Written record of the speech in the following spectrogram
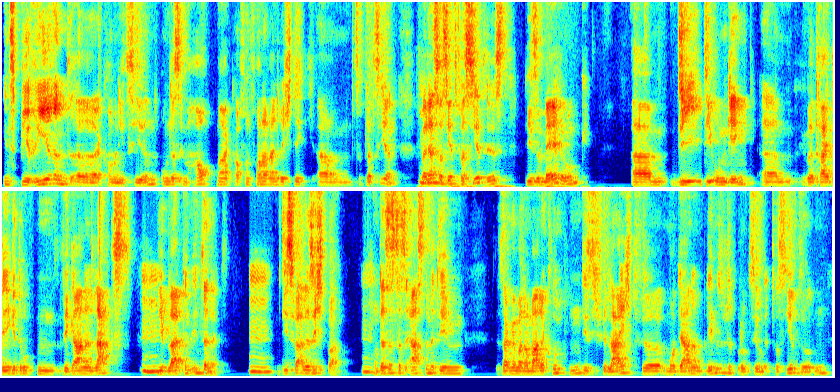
inspirierend äh, kommunizieren, um das im Hauptmarkt auch von vornherein richtig ähm, zu platzieren. Weil mhm. das, was jetzt passiert ist, diese Meldung, ähm, die, die umging, ähm, über 3D gedruckten veganen Lachs, mhm. die bleibt im Internet. Mhm. Die ist für alle sichtbar. Mhm. Und das ist das Erste, mit dem, sagen wir mal, normale Kunden, die sich vielleicht für moderne Lebensmittelproduktion interessieren würden,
